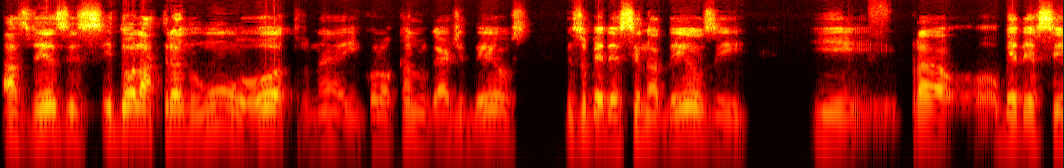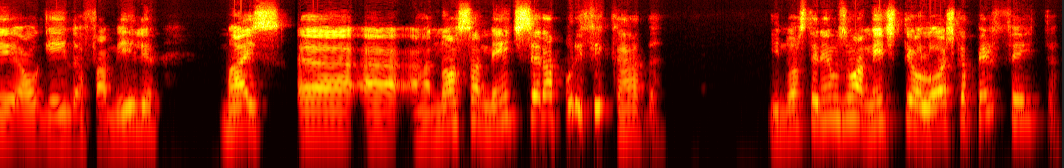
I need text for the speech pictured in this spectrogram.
às vezes, idolatrando um ou outro, né, e colocando no lugar de Deus, desobedecendo a Deus e, e para obedecer alguém da família, mas a, a, a nossa mente será purificada e nós teremos uma mente teológica perfeita.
